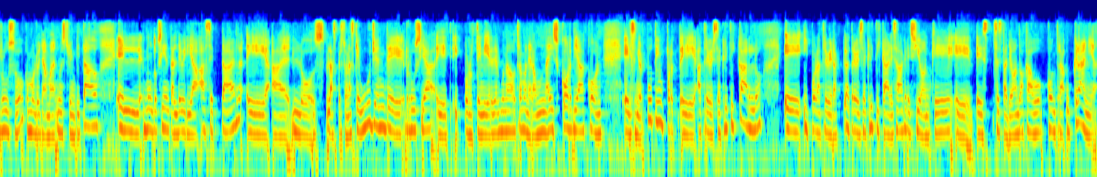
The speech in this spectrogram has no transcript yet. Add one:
ruso, como lo llama nuestro invitado. El mundo occidental debería aceptar a los, las personas que huyen de Rusia por tener de alguna u otra manera una discordia con el señor Putin, por atreverse a criticarlo y por atreverse a criticar esa agresión que eh, se está llevando a cabo contra Ucrania.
